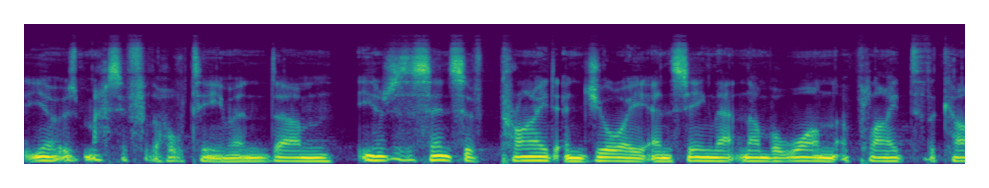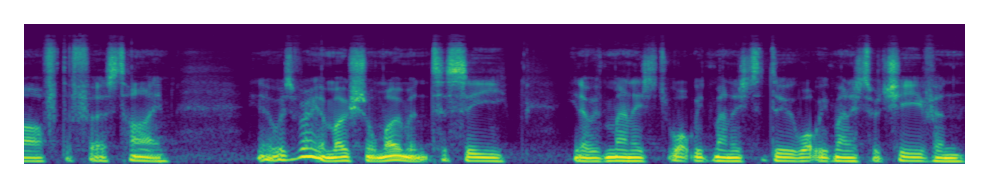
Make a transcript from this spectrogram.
you know it was massive for the whole team, and um, you know just a sense of pride and joy, and seeing that number one applied to the car for the first time. You know it was a very emotional moment to see you know, we've managed what we've managed to do, what we've managed to achieve, and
